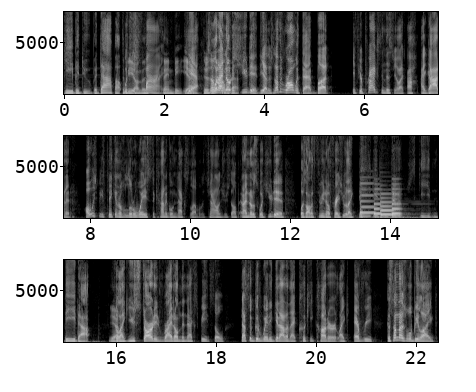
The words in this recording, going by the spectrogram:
da bop, To which be is fine. same beat. Yeah. There's what I noticed you did, yeah, there's nothing wrong with that. But if you're practicing this and you're like, ah, I got it, always be thinking of little ways to kind of go next level to challenge yourself. And I noticed what you did was on a three note phrase. You were like be doo doo ski dee da. Yeah. So like you started right on the next beat. So that's a good way to get out of that cookie cutter. Like every because sometimes we'll be like,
